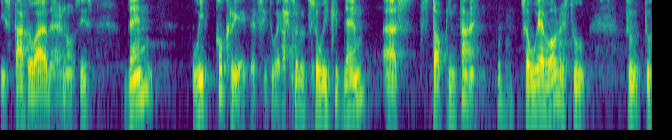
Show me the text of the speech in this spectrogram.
it's part of our diagnosis, then we co-create that situation. Absolutely. So we keep them as stopping time. Mm-hmm. So we have always to, to, to,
